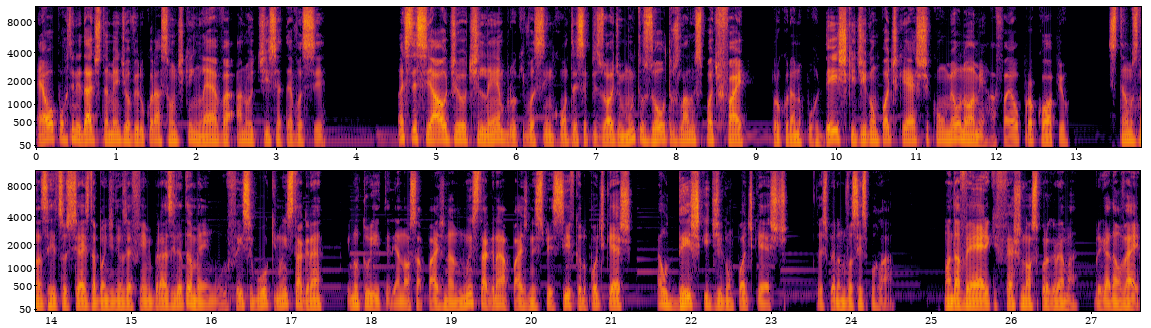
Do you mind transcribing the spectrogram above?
É a oportunidade também de ouvir o coração de quem leva a notícia até você. Antes desse áudio, eu te lembro que você encontra esse episódio e muitos outros lá no Spotify procurando por Desde que Digam Podcast com o meu nome, Rafael Procópio. Estamos nas redes sociais da Band News FM Brasília também, no Facebook, no Instagram e no Twitter. E a nossa página no Instagram, a página específica do podcast, é o Desde que Digam Podcast. Estou esperando vocês por lá. Manda ver, Eric, fecha o nosso programa. Obrigadão, velho.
